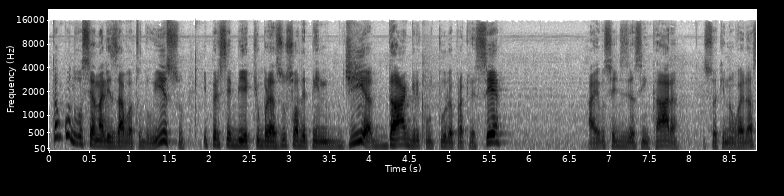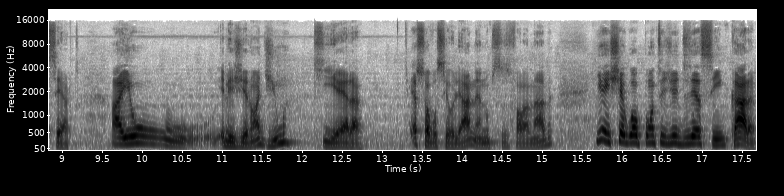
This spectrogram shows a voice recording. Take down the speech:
Então, quando você analisava tudo isso e percebia que o Brasil só dependia da agricultura para crescer, aí você dizia assim, cara, isso aqui não vai dar certo. Aí o, elegeram a Dilma, que era. É só você olhar, né? Não preciso falar nada. E aí chegou ao ponto de dizer assim, cara,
